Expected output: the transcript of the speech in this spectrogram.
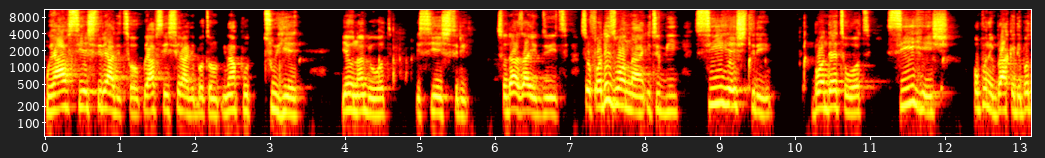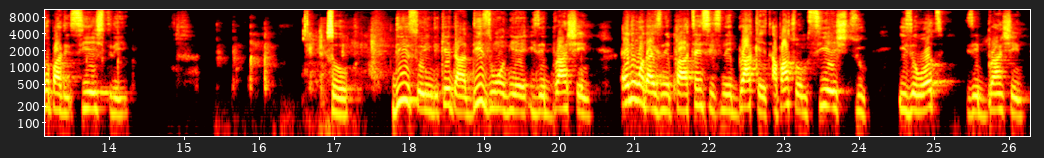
We have CH3 at the top. We have CH3 at the bottom. We now put 2 here. Here will now be what? The CH3. So that's how you do it. So for this one now, it will be CH3 bonded to what? CH, open a bracket, the bottom part is CH3 So this will indicate that this one here is a branching. Anyone that is in a parenthesis, in a bracket, apart from CH2, is a what? Is a branching.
